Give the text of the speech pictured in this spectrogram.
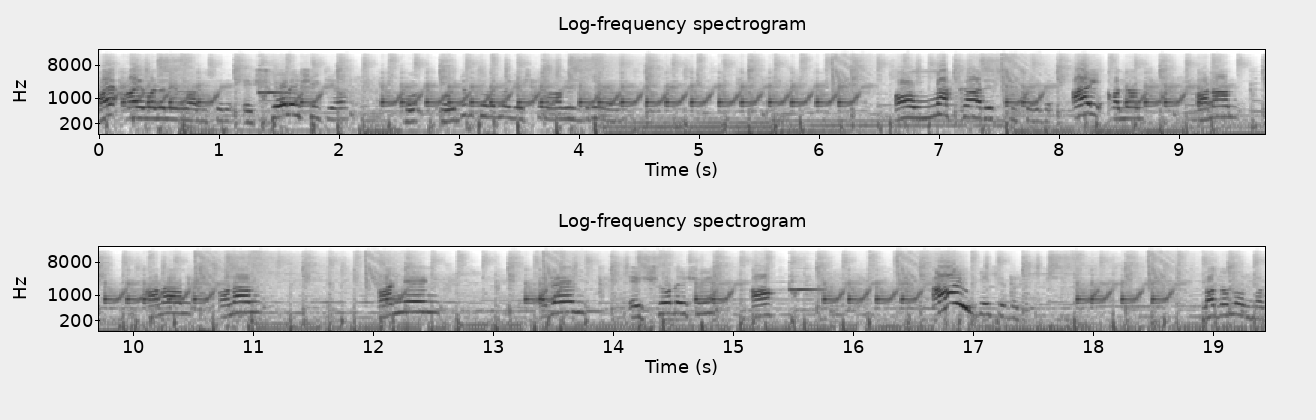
Ay. Ay hayvanın evladı seni. Eşşoğlu eşek ya. Ko koydum soruma geçtim abi buraya. Allah kahretsin seni. Ay anan. Anan. Anan. Anan. Annen. Ben. Eşşoğlu eşeği. Ah. Ay geçemedim. Oğlum bak.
